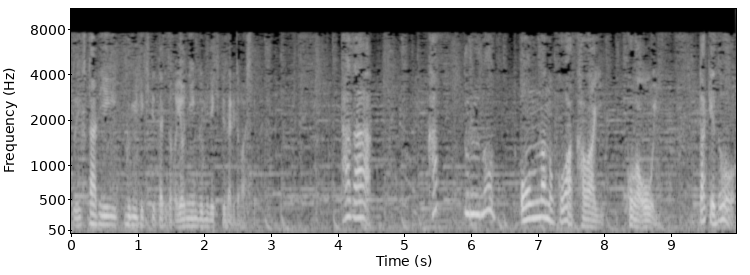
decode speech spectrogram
普通に2人組で来てたりとか4人組で来てたりとかして。ただ、カップルの女の子は可愛い子が多い。だけど、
